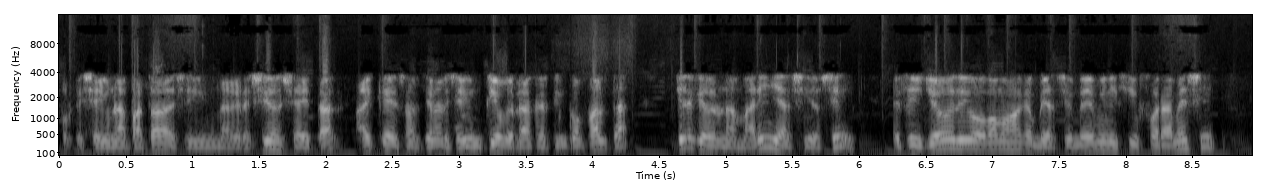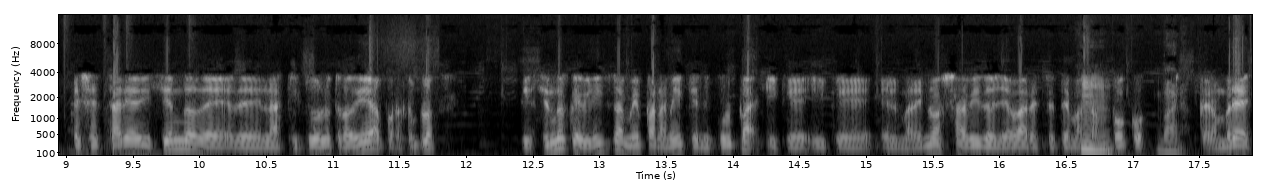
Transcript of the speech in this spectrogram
porque si hay una patada, si hay una agresión, si hay tal, hay que sancionar. Si hay un tío que le hace cinco faltas, tiene que haber una amarilla, sí o sí. Es decir, yo digo, vamos a cambiar. Si en vez de Vinicius fuera Messi, ¿qué se estaría diciendo de, de la actitud del otro día? Por ejemplo, diciendo que Vinicius también para mí tiene culpa y que, y que el Madrid no ha sabido llevar este tema tampoco. Bueno. Pero hombre,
